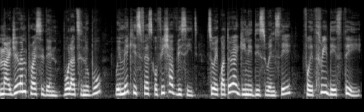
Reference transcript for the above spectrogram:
Nigerian President Bola Tinubu will make his first official visit to Equatorial Guinea this Wednesday for a three-day stay.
